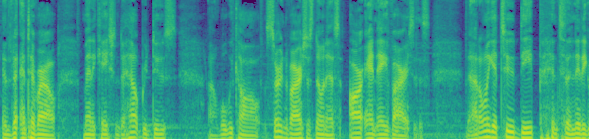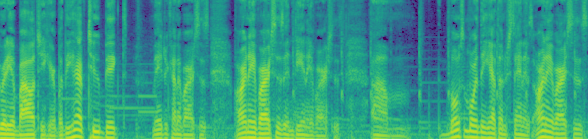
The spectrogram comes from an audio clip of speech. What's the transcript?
antiviral medication to help reduce uh, what we call certain viruses known as RNA viruses. Now, I don't want to get too deep into the nitty gritty of biology here, but you have two big, major kind of viruses: RNA viruses and DNA viruses. Um, most important thing you have to understand is RNA viruses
